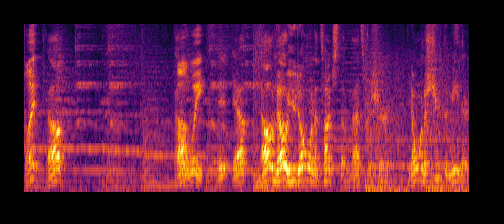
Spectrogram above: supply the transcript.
What? Oh. Oh wait. It, yep. Oh no, you don't want to touch them. That's for sure. You don't want to shoot them either.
